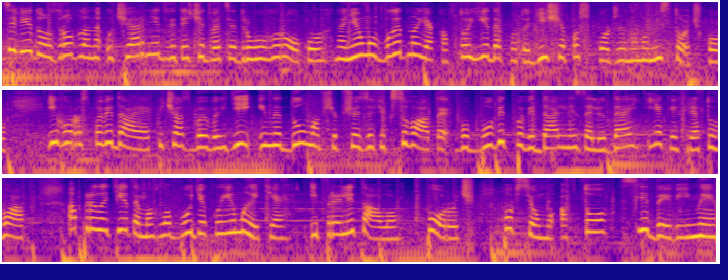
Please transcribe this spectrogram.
Це відео зроблене у червні 2022 року. На ньому видно, як авто їде по тоді ще пошкодженому місточку. Ігор розповідає, під час бойових дій і не думав, щоб щось зафіксувати, бо був відповідальний за людей, яких рятував. А прилетіти могло будь-якої миті. І прилітало поруч по всьому авто сліди війни.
